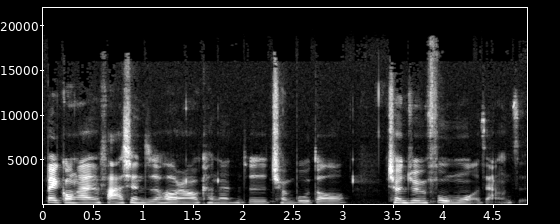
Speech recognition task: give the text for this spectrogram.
被公安发现之后，然后可能就是全部都全军覆没这样子。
